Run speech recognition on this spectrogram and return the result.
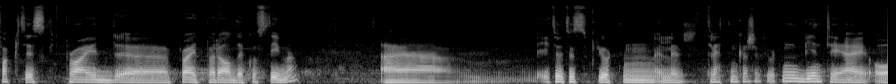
faktisk pride, uh, pride-paradekostyme. Uh, I 2014, eller 13 kanskje 14, begynte jeg å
